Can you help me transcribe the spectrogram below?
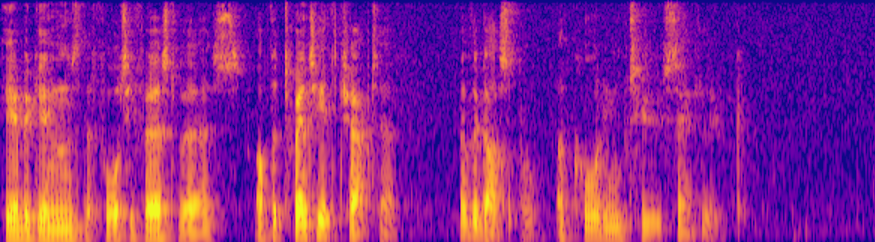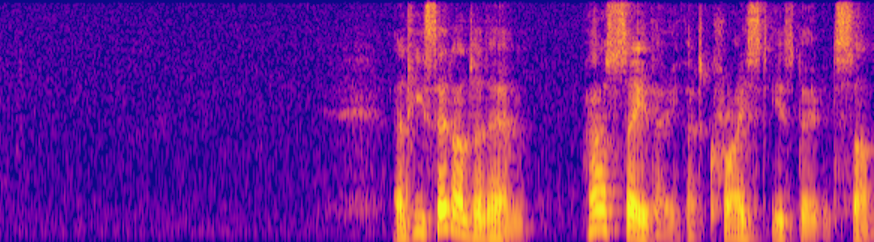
Here begins the 41st verse of the 20th chapter of the Gospel according to St. Luke. And he said unto them, How say they that Christ is David's son?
